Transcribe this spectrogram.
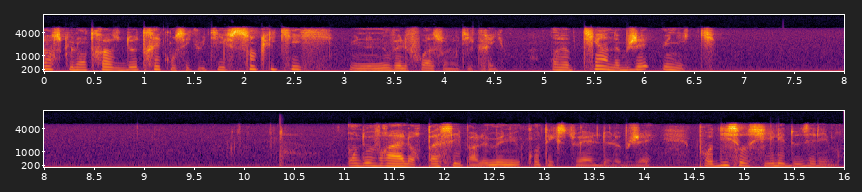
Lorsque l'on trace deux traits consécutifs sans cliquer une nouvelle fois sur l'outil crayon, on obtient un objet unique. On devra alors passer par le menu contextuel de l'objet pour dissocier les deux éléments.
